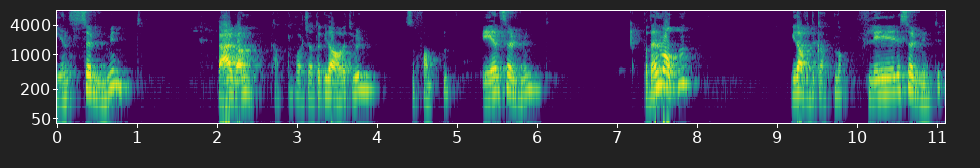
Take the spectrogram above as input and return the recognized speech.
i en sølvmynt. Hver gang katten fortsatte å grave et hull, så fant den én sølvmynt. På den måten gravde katten opp flere sølvmynter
